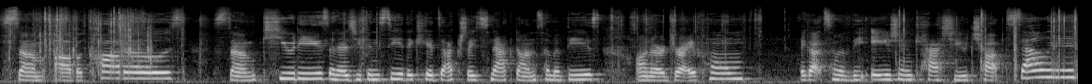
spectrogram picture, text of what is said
some avocados, some cuties, and as you can see, the kids actually snacked on some of these on our drive home. I got some of the Asian cashew chopped salad,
